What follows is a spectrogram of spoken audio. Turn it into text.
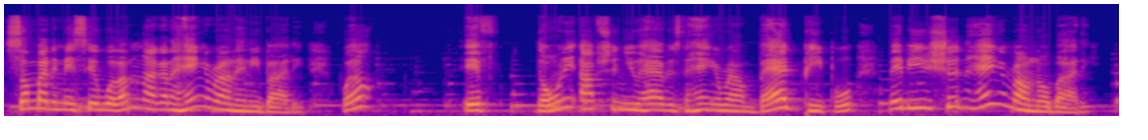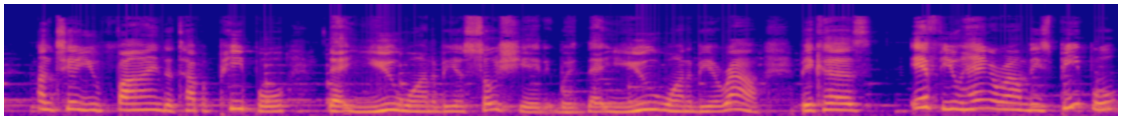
Somebody may say, well, I'm not going to hang around anybody. Well, if the only option you have is to hang around bad people, maybe you shouldn't hang around nobody until you find the type of people that you want to be associated with, that you want to be around. Because if you hang around these people,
